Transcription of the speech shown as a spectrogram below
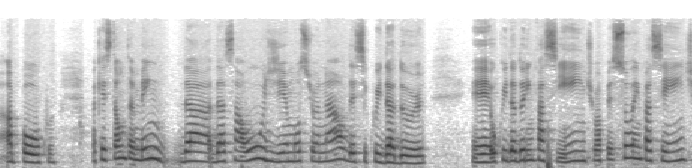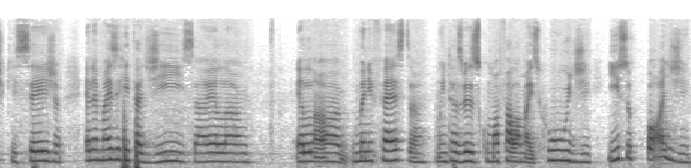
há pouco, a questão também da, da saúde emocional desse cuidador. É, o cuidador impaciente, ou a pessoa impaciente que seja, ela é mais irritadiça, ela, ela manifesta muitas vezes com uma fala mais rude, e isso pode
